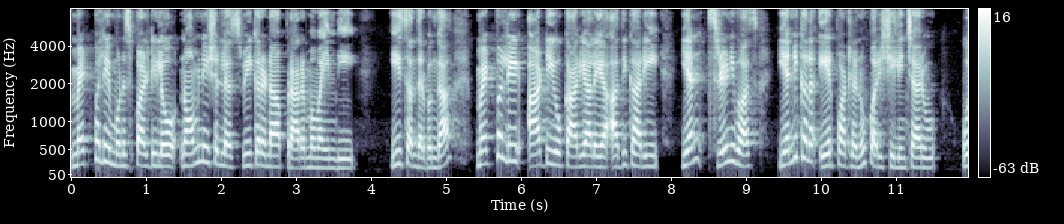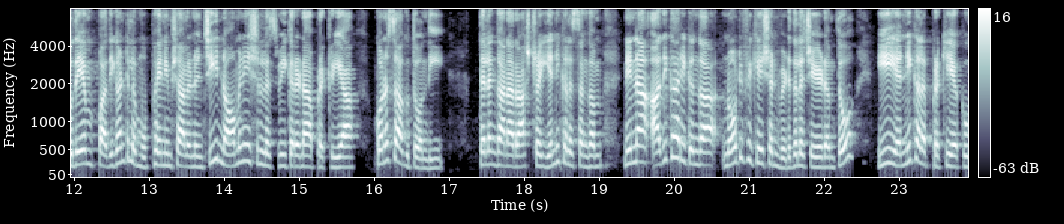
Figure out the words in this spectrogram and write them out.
మెట్పల్లి మున్సిపాలిటీలో నామినేషన్ల స్వీకరణ ప్రారంభమైంది. ఈ సందర్భంగా మెట్పల్లి ఆర్టీఓ కార్యాలయ అధికారి ఎన్ శ్రీనివాస్ ఎన్నికల ఏర్పాట్లను పరిశీలించారు. ఉదయం పది గంటల ముప్పై నిమిషాల నుంచి నామినేషన్ల స్వీకరణ ప్రక్రియ కొనసాగుతోంది. తెలంగాణ రాష్ట్ర ఎన్నికల సంఘం నిన్న అధికారికంగా నోటిఫికేషన్ విడుదల చేయడంతో ఈ ఎన్నికల ప్రక్రియకు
